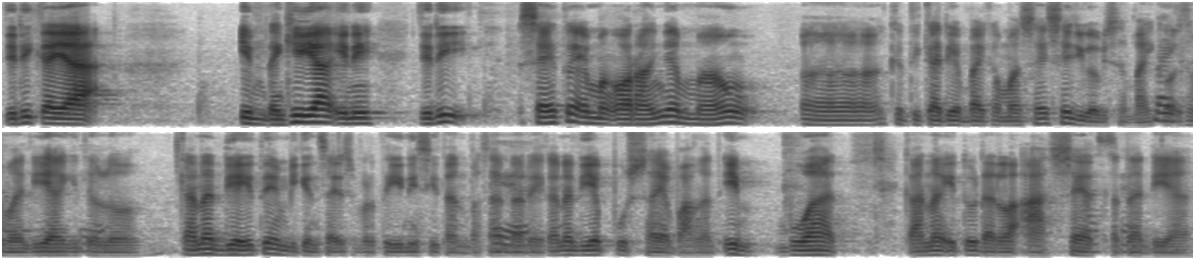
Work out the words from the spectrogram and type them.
Jadi kayak Im thank you ya ini. Jadi saya tuh emang orangnya mau eh, ketika dia baik sama saya saya juga bisa baik, kok sama dia gitu loh. Karena dia itu yang bikin saya seperti ini sih tanpa sadar ya. Karena dia push saya banget. Im buat. Karena itu adalah aset, kata dia.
